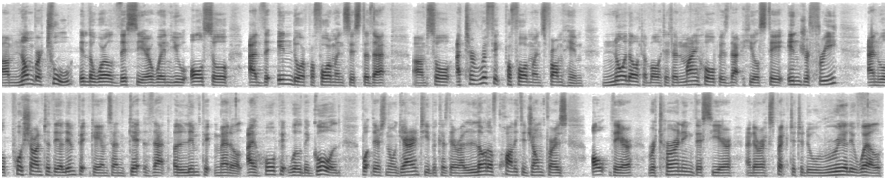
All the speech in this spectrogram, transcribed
Um, number two in the world this year when you also add the indoor performances to that. Um, so a terrific performance from him, no doubt about it. And my hope is that he'll stay injury free and will push on to the Olympic Games and get that Olympic medal. I hope it will be gold, but there's no guarantee because there are a lot of quality jumpers out there returning this year and they're expected to do really well.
